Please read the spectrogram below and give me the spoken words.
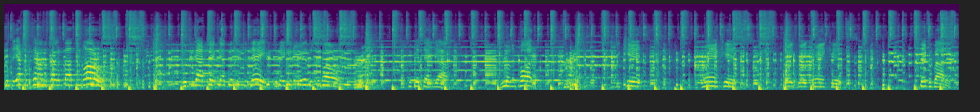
Mr. Efrem Towns is talking about tomorrow. But you gotta take care of business today to make sure there is a tomorrow. Don't forget that, y'all. Real important. Your kids, grandkids, great great grandkids. Think about it.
